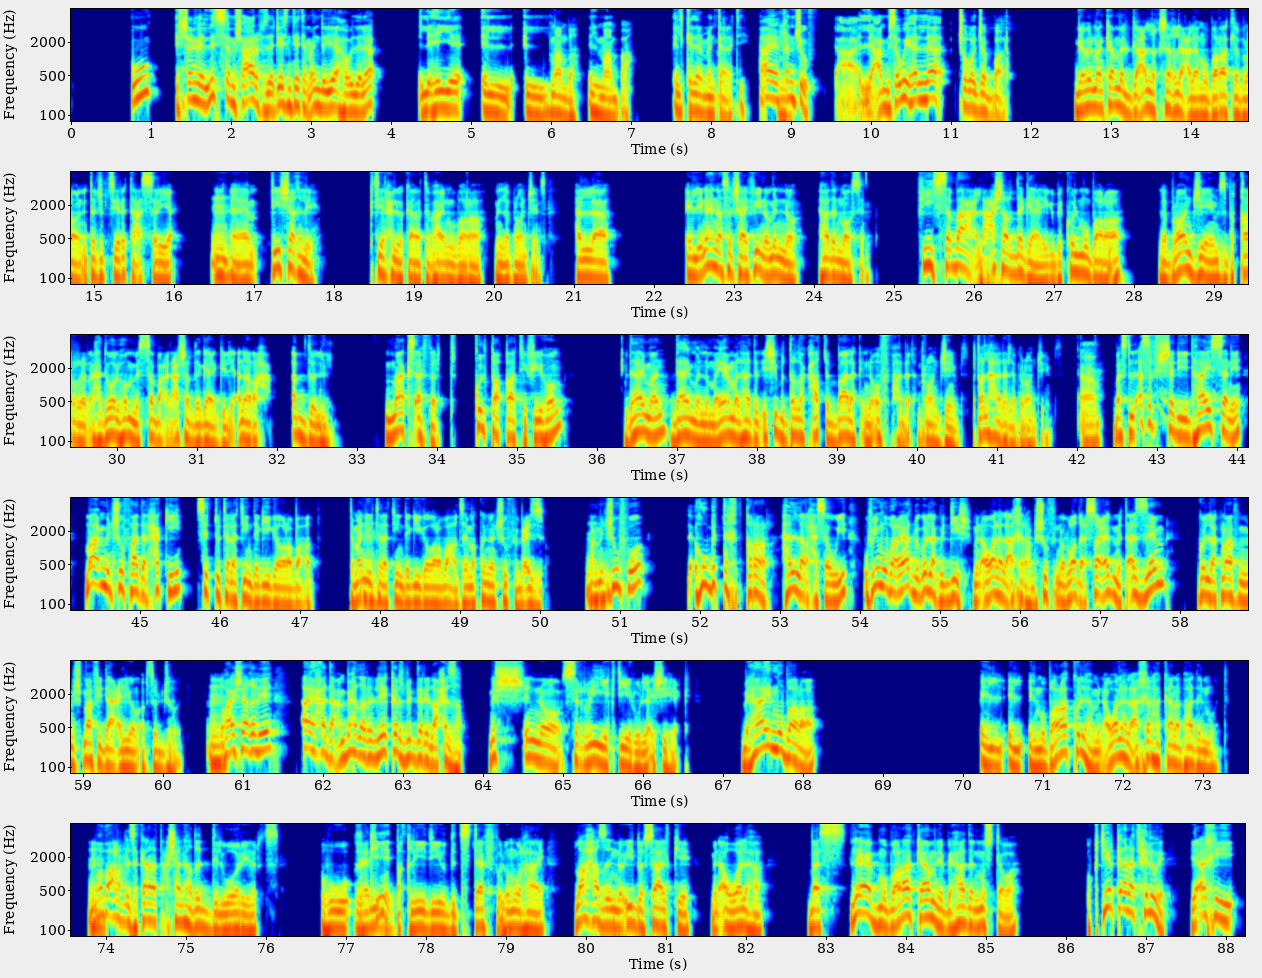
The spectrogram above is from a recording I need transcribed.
والشغلة اللي لسه مش عارف إذا جيسون تيتم عنده إياها ولا لا اللي هي ال ال مامبا. المامبا. الكيلر منتاليتي هاي. خلينا نشوف. اللي عم بيسويه هلا شغل جبار. قبل ما نكمل بدي أعلق شغلة على مباراة لبرون أنت جبت سيرتها على السريع. في شغلة كتير حلوة كانت بهاي المباراة من لبرون جيمس. هلا اللي نحن شايفينه منه هذا الموسم. في سبع لعشر دقائق بكل مباراة لبرون جيمس بقرر هدول هم السبع لعشر دقائق اللي أنا راح أبذل ماكس افرت كل طاقاتي فيهم ودائما دائما لما يعمل هذا الإشي بتضلك حاط ببالك إنه أوف هذا لبرون جيمس. بضل هذا لبرون جيمس. آه. بس للأسف الشديد هاي السنة ما عم نشوف هذا الحكي 36 دقيقة ورا بعض 38 دقيقة ورا بعض زي ما كنا نشوف بعزه. عم نشوفه هو بيتخذ قرار هلا رح أسويه وفي مباريات بيقول لك بديش من أولها لآخرها بشوف إنه الوضع صعب متأزم بقول لك ما في مش ما في داعي اليوم أبذل جهد. وهاي شغلة أي حدا عم بيحضر الليكرز بيقدر يلاحظها. مش إنه سرية كتير ولا إشي هيك. بهاي المباراة المباراة كلها من أولها لآخرها كان بهذا ال mood. ما بعرف إذا كانت عشانها ضد الوريورز وهو غريب أكيد. التقليدي وضد ستيف والأمور هاي. لاحظ إنه ايده سالكه من أولها بس لعب مباراة كاملة بهذا المستوى. وكتير كانت حلوة. يا أخي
